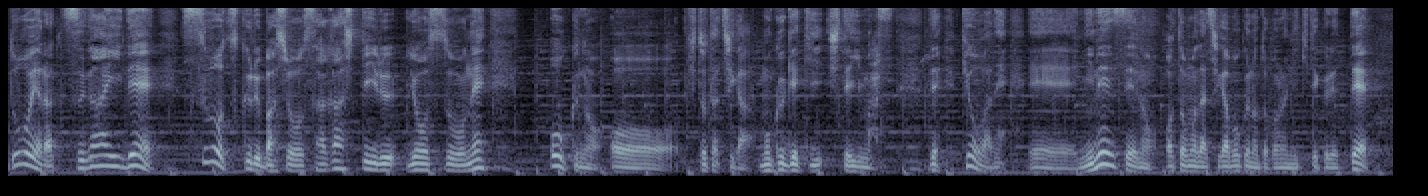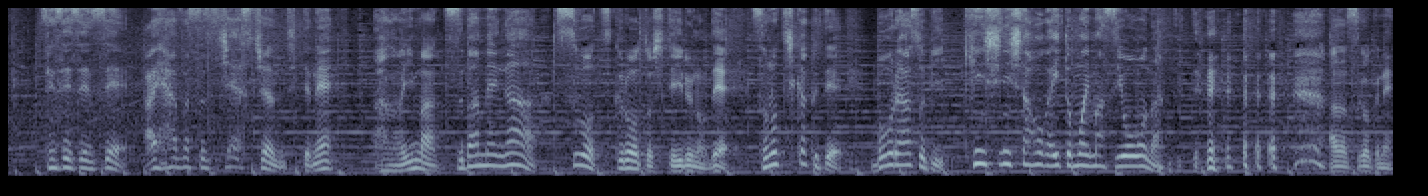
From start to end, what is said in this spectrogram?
どうやらつがいで巣を作る場所を探している様子をね多くの人たちが目撃しています。で今日はね、えー、2年生のお友達が僕のところに来てくれて「先生先生 I have a suggestion」って言ってねあの今ツバメが巣を作ろうとしているのでその近くでボール遊び禁止にした方がいいと思いますよなんて言って。ね あのすごくね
